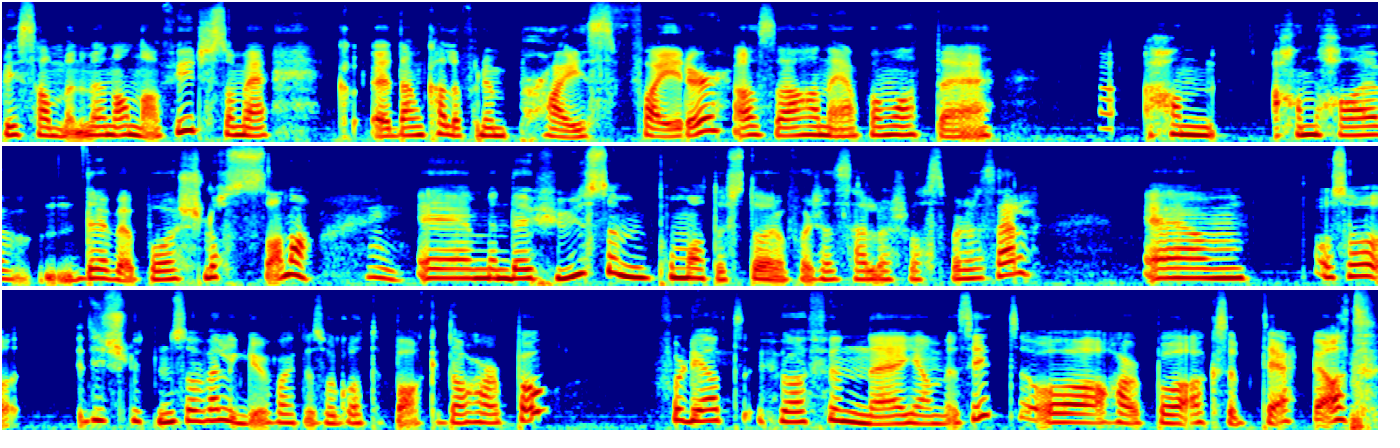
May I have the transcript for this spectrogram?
blir sammen med en annen fyr som er, de kaller for en prize fighter. Altså han er på en måte Han, han har drevet på og han, da. Eh, men det er hun som på en måte står opp for seg selv og slåss for seg selv. Eh, og så til slutten så velger hun faktisk å gå tilbake til Harpo. Fordi at hun har funnet hjemmet sitt, og Harpo aksepterte at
